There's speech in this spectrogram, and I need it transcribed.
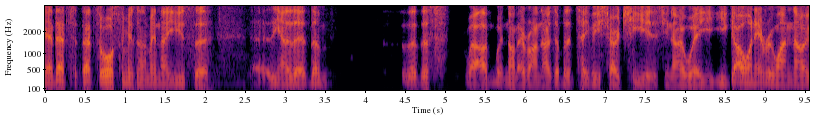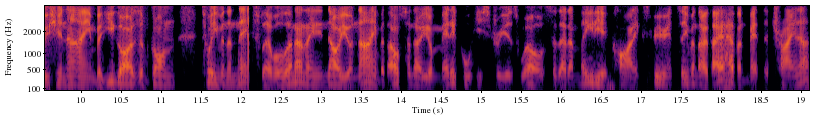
Yeah, that's that's awesome, isn't it? I mean, they use the uh, you know the, the the this well, not everyone knows it, but the TV show Cheers, you know, where you, you, go and everyone knows your name. But you guys have gone to even the next level. They don't only know your name, but they also know your medical history as well. So that immediate client experience, even though they haven't met the trainer,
